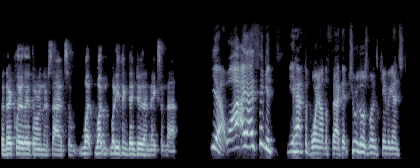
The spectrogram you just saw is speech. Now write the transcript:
But they're clearly a thorn in their side. So what what what do you think they do that makes them that? Yeah, well, I, I think it. You have to point out the fact that two of those wins came against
